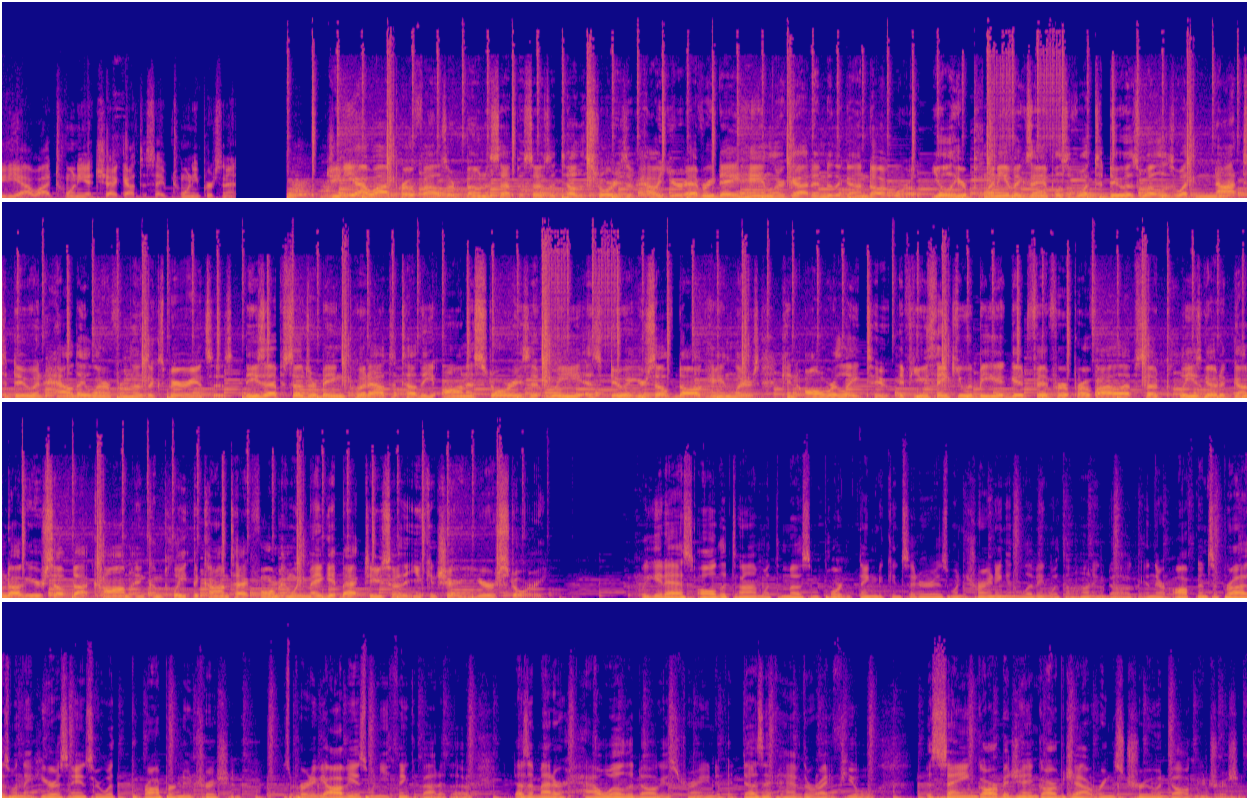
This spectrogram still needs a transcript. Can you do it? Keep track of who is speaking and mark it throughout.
Speaker 1: GDIY20 at checkout to save 20%. GDIY profiles are bonus episodes that tell the stories of how your everyday handler got into the gun dog world. You'll hear plenty of examples of what to do as well as what not to do and how they learn from those experiences. These episodes are being put out to tell the honest stories that we, as do it yourself dog handlers, can all relate to. If you think you would be a good fit for a profile episode, please go to gundogityourself.com and complete the contact form, and we may get back to you so that you can share your story.
Speaker 2: We get asked all the time what the most important thing to consider is when training and living with a hunting dog, and they're often surprised when they hear us answer with proper nutrition. It's pretty obvious when you think about it, though. It doesn't matter how well the dog is trained if it doesn't have the right fuel. The saying garbage in, garbage out rings true in dog nutrition.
